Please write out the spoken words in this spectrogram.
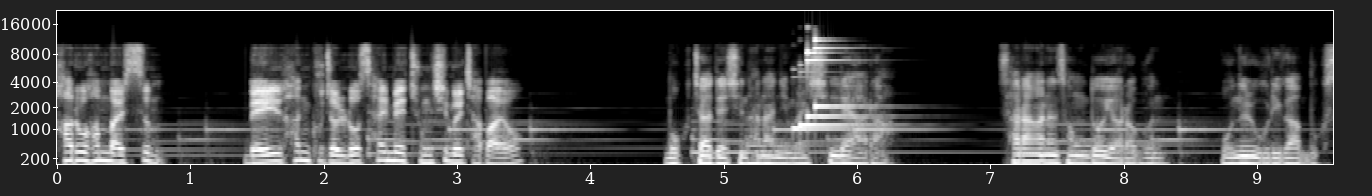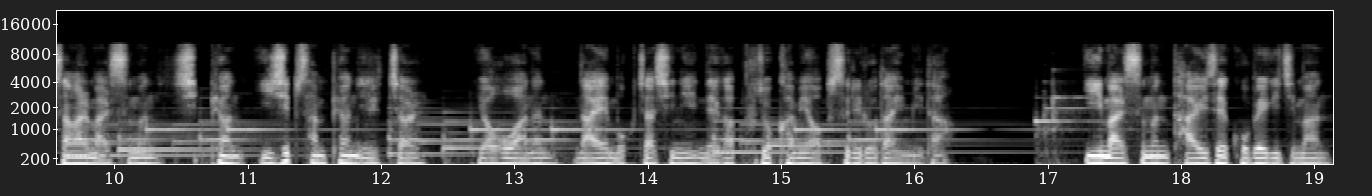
하루 한 말씀, 매일 한 구절로 삶의 중심을 잡아요. 목자 되신 하나님을 신뢰하라. 사랑하는 성도 여러분, 오늘 우리가 묵상할 말씀은 시편 23편 1절 여호와는 나의 목자시니 내가 부족함이 없으리로다입니다. 이 말씀은 다윗의 고백이지만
